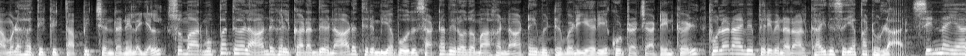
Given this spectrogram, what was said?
தமிழகத்திற்கு தப்பிச் சென்ற நிலையில் சுமார் முப்பத்தேழு ஆண்டுகள் கடந்து நாடு திரும்பிய போது சட்டவிரோதமாக நாட்டை விட்டு வெளியேறிய குற்றச்சாட்டின் கீழ் புலனாய்வு பிரிவினரால் கைது செய்யப்பட்டுள்ளார். சின்னையா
